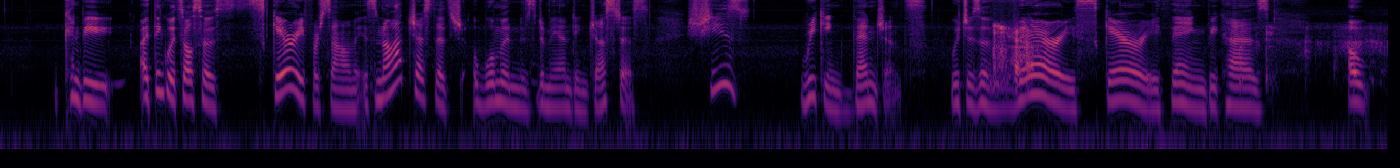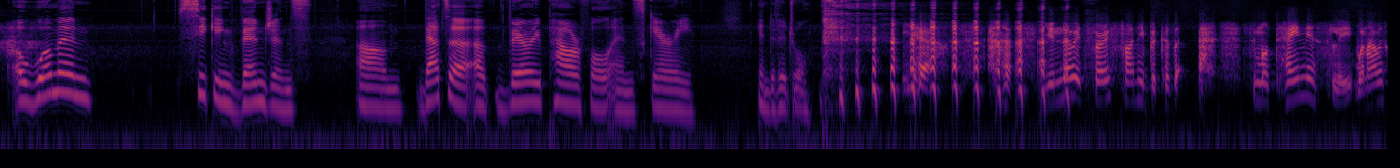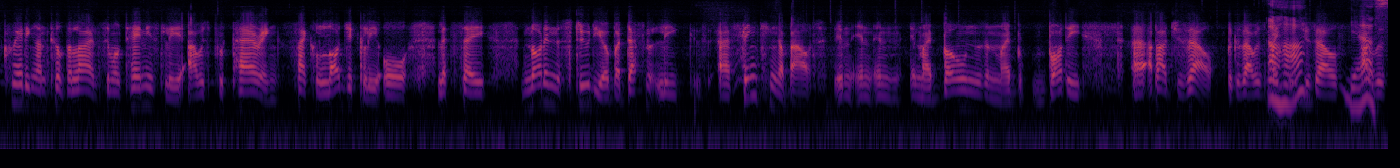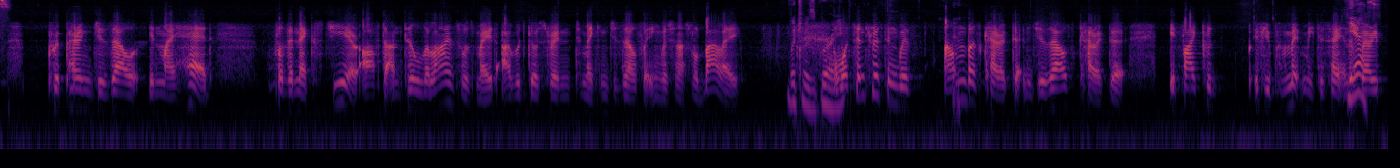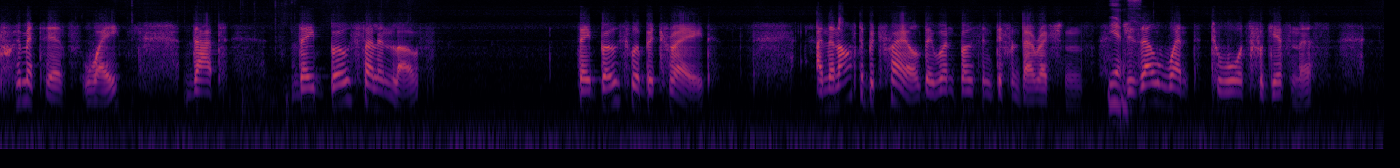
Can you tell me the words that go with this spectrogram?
can be. I think what's also scary for some is not just that a woman is demanding justice; she's wreaking vengeance, which is a very scary thing because a a woman seeking vengeance um, that's a, a very powerful and scary individual. yeah. you know, it's very funny because simultaneously, when I was creating Until the Lion, simultaneously I was preparing psychologically, or let's say, not in the studio, but definitely uh, thinking about in, in, in, in my bones and my b- body uh, about Giselle, because I was making Uh-huh. Giselle, I was preparing Giselle in my head for the next year. After Until the Lions was made, I would go straight into making Giselle for English National Ballet. which was great. And what's interesting with Amba's character and Giselle's character, if I could, if you permit me to say in Yes. a very primitive way, that they both fell in love, they both were betrayed, and then after betrayal, they went both in different directions. Yes. Giselle went towards forgiveness,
